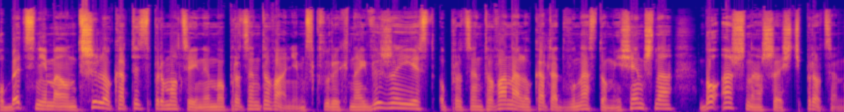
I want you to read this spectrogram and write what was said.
Obecnie ma on trzy lokaty z promocyjnym oprocentowaniem, z których najwyżej jest oprocentowana lokata 12-miesięczna, bo aż na 6%.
